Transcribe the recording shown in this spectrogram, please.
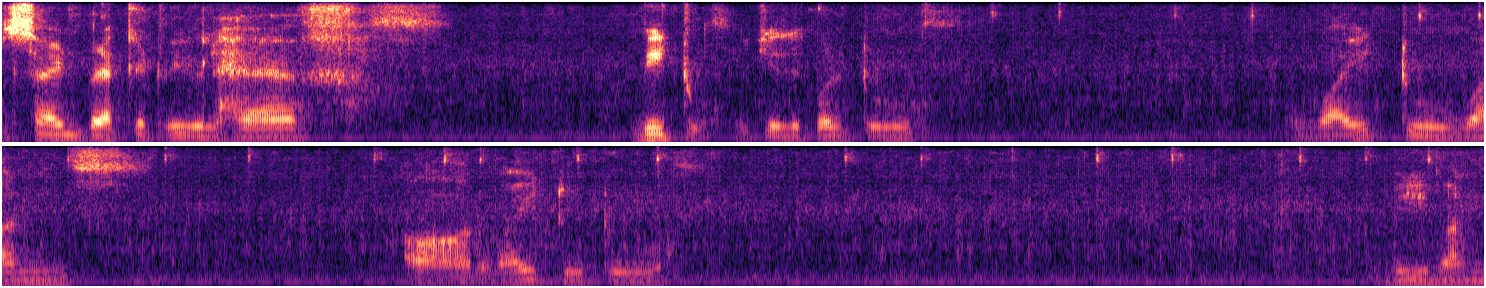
Inside bracket we will have v2 which is equal to y21 or y22 v1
